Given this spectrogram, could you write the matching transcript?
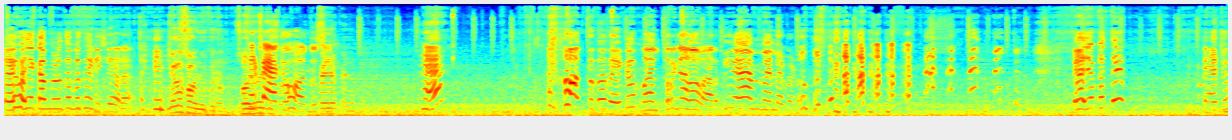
ਇਹੋ ਜਿਹੇ ਕੰਮ ਨੂੰ ਤਾਂ ਬਥੇਰੀ ਸ਼ਹਿਰ ਆ। ਚਲੋ ਸੌਂ ਜਾਓ ਫਿਰ ਹੁਣ। ਸੌਂ ਫਿਰ ਜਾਓ ਪੈ ਇੱਥੇ। ਜਾਓ ਹੁਣ ਤੁਸੀਂ। ਪੈ ਪੈ ਹੈ? ਹੱਥ ਤਾਂ ਦੇਖ ਮੰਤਰ ਗਾਲਾ ਮਾਰਦੀ ਐ ਐਮਐਲਏ ਬਣੋ। ਪੈ ਜਾ ਬੱਤੇ ਪੈ ਜਾ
